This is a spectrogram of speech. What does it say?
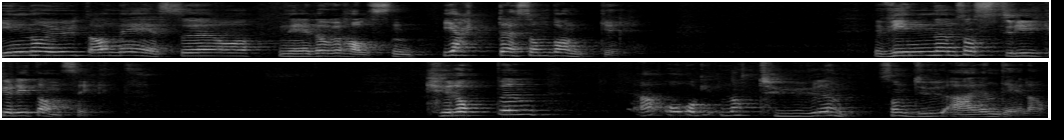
inn og ut av nese og nedover halsen. Hjertet som banker. Vinden som stryker ditt ansikt kroppen ja, og naturen som du er en del av.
